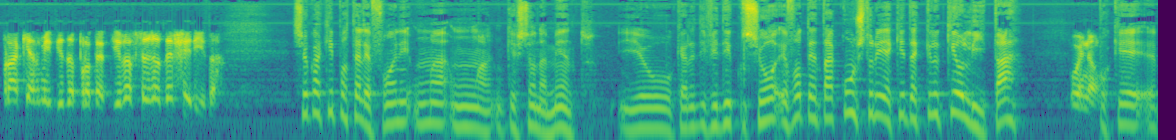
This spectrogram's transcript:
para que a medida protetiva seja deferida. Chegou aqui por telefone uma, uma, um questionamento e eu quero dividir com o senhor. Eu vou tentar construir aqui daquilo que eu li, tá? Pois não. Porque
